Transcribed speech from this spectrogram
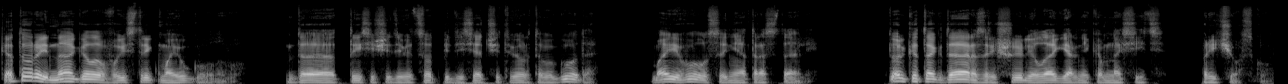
который наголо выстриг мою голову. До 1954 года мои волосы не отрастали. Только тогда разрешили лагерникам носить прическу.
